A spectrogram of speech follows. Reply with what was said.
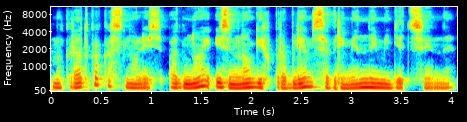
мы кратко коснулись одной из многих проблем современной медицины.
